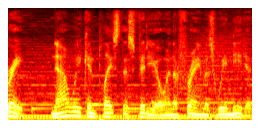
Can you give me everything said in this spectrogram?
Great, now we can place this video in the frame as we need it.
